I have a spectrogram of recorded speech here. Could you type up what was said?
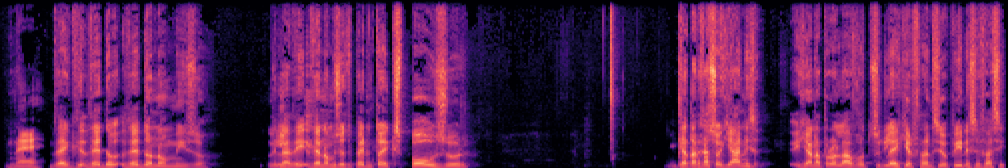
Ναι. Δεν, δεν, το, δεν το νομίζω. Δηλαδή, δεν νομίζω ότι παίρνει το exposure. Καταρχάς, ο Γιάννης, για να προλάβω τους Lakers fans οι οποίοι είναι σε φάση.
